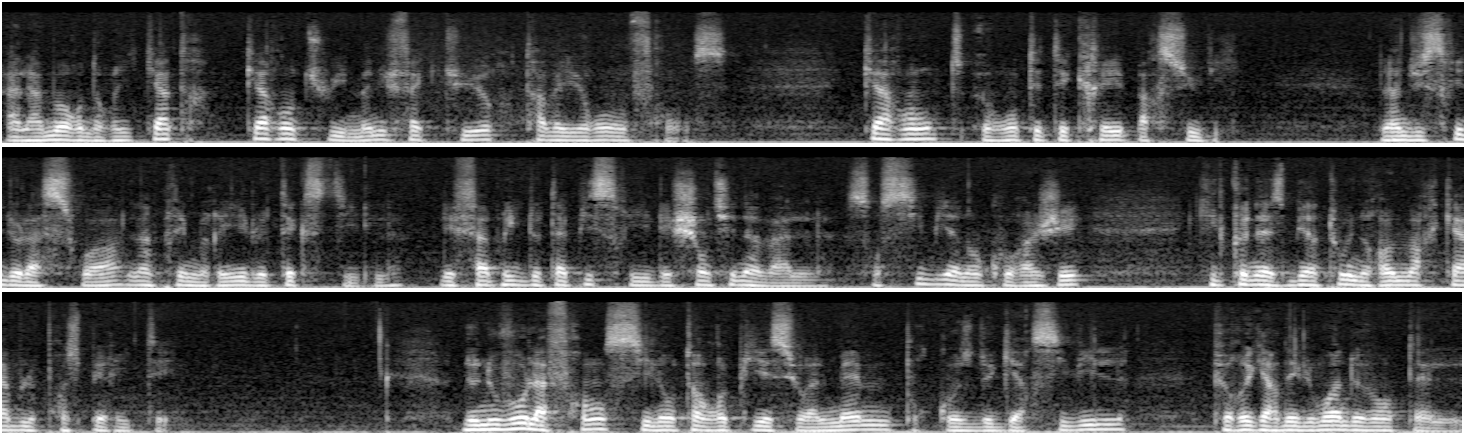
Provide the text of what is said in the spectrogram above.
À la mort d'Henri IV, 48 manufactures travailleront en France. 40 auront été créées par Sully. L'industrie de la soie, l'imprimerie, le textile, les fabriques de tapisserie, les chantiers navals sont si bien encouragés qu'ils connaissent bientôt une remarquable prospérité. De nouveau, la France, si longtemps repliée sur elle-même pour cause de guerre civile, peut regarder loin devant elle.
